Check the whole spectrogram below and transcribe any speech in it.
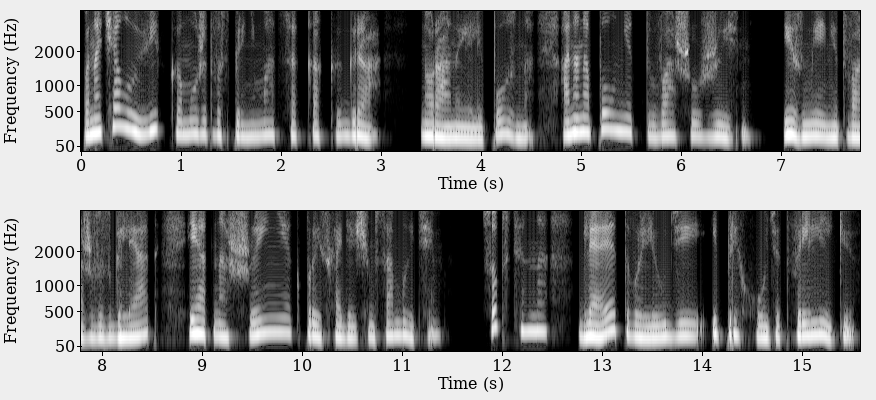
Поначалу Викка может восприниматься как игра — но рано или поздно она наполнит вашу жизнь, изменит ваш взгляд и отношение к происходящим событиям. Собственно, для этого люди и приходят в религию.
